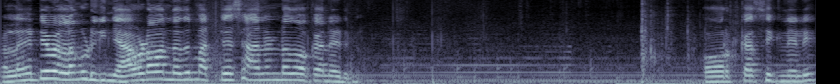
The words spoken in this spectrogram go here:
വെള്ളം കിട്ടിയ വെള്ളം കുടിക്കും. ഞാൻ ഇവിടെ വന്നത് മറ്റേ സാധനം ഉണ്ടോ നോക്കാനായിരുന്നു. ഓർക്ക സിഗ്നൽ.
